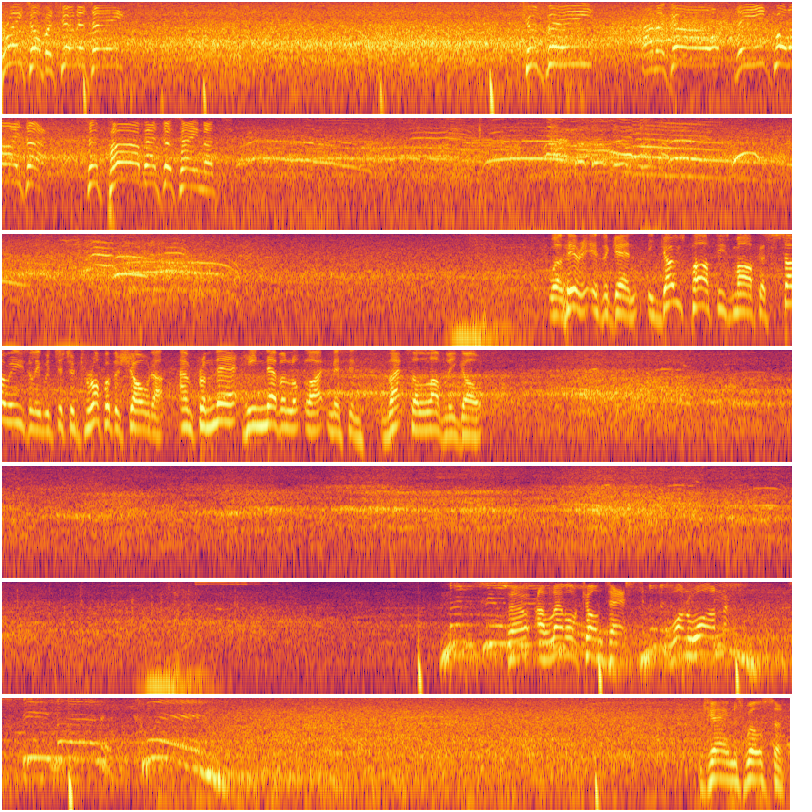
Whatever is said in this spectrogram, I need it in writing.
Great opportunity. Could be. And a goal. The equaliser. Superb entertainment. Well, here it is again. He goes past his marker so easily with just a drop of the shoulder. And from there, he never looked like missing. That's a lovely goal. So, a level contest. 1-1. Stephen Quinn. James Wilson.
